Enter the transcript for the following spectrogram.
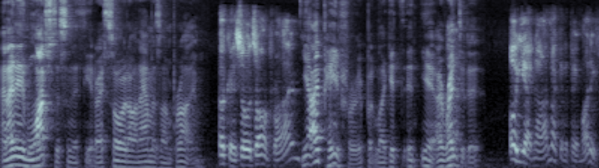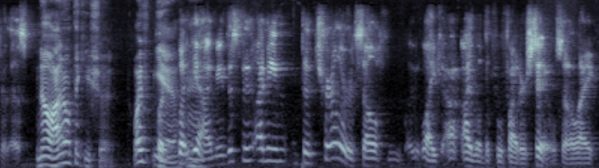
And I didn't watch this in the theater. I saw it on Amazon Prime. Okay, so it's on Prime. Yeah, I paid for it, but like it, it yeah, I rented it. Oh yeah, no, I'm not gonna pay money for this. No, I don't think you should. Wife, But, yeah. but mm. yeah, I mean this. I mean the trailer itself. Like I, I love the Foo Fighters too, so like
